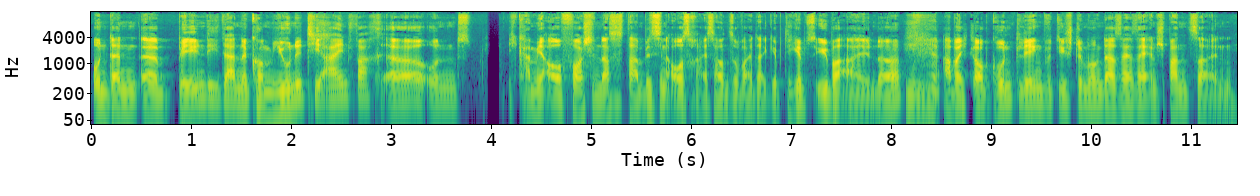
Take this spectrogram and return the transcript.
und dann äh, bilden die da eine Community einfach äh, und ich kann mir auch vorstellen, dass es da ein bisschen Ausreißer und so weiter gibt. Die gibt's überall, ne? Mhm. Aber ich glaube, grundlegend wird die Stimmung da sehr, sehr entspannt sein.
